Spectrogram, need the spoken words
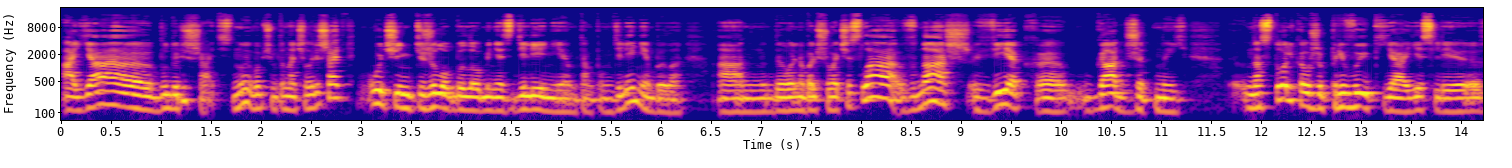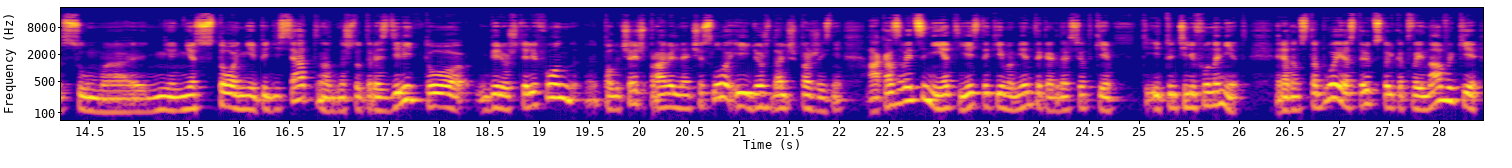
а я буду решать. Ну и, в общем-то, начал решать. Очень тяжело было у меня с делением, там, по-моему, деление было, довольно большого числа. В наш век э, гаджетный настолько уже привык я, если сумма не, не 100, не 50, надо на что-то разделить, то берешь телефон, получаешь правильное число и идешь дальше по жизни. А оказывается нет, есть такие моменты, когда все-таки и телефона нет. Рядом с тобой остаются только твои навыки.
